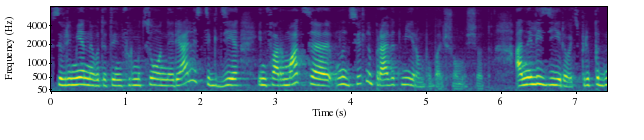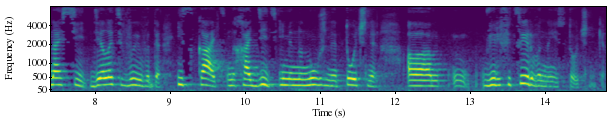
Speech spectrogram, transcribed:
современной вот этой информационной реальности, где информация ну, действительно правит миром, по большому счету. Анализировать, преподносить, мыслить, делать выводы, искать, находить именно нужные, точные, э, верифицированные источники.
